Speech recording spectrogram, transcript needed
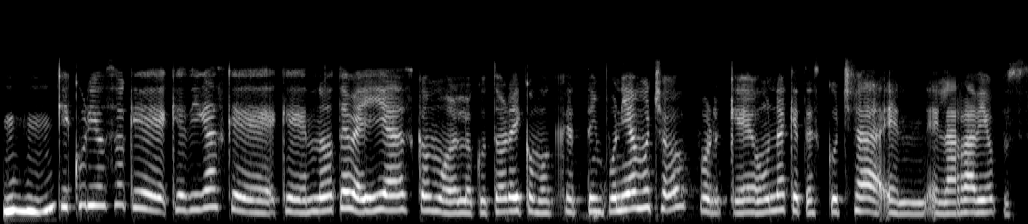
Qué curioso que, que digas que, que no te veías como locutora y como que te imponía mucho, porque una que te escucha en, en la radio, pues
